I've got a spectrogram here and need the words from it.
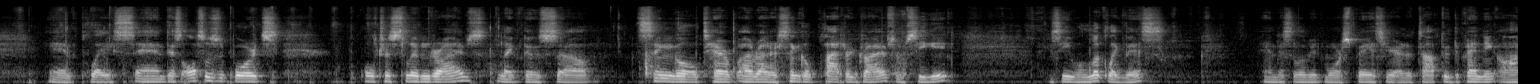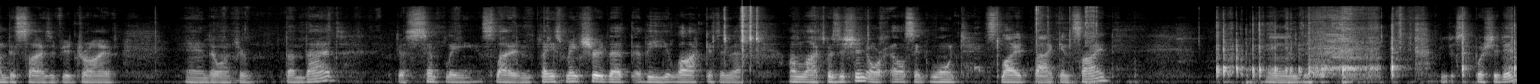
in place. And this also supports ultra slim drives like those uh, single ter uh, rather single platter drives from Seagate. You see will look like this and there's a little bit more space here at the top too depending on the size of your drive and once you've done that just simply slide it in place. Make sure that the lock is in a unlocked position or else it won't slide back inside. And you just push it in.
